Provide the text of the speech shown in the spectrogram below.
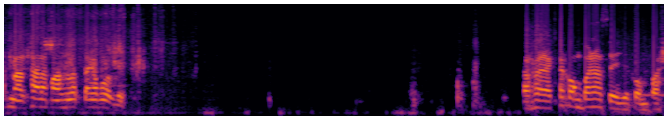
আপনার সাড়ে পাঁচ হাজার টাকা পড়বে। আপনার একটা কম্পাস আছে, এই যে কম্পাস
